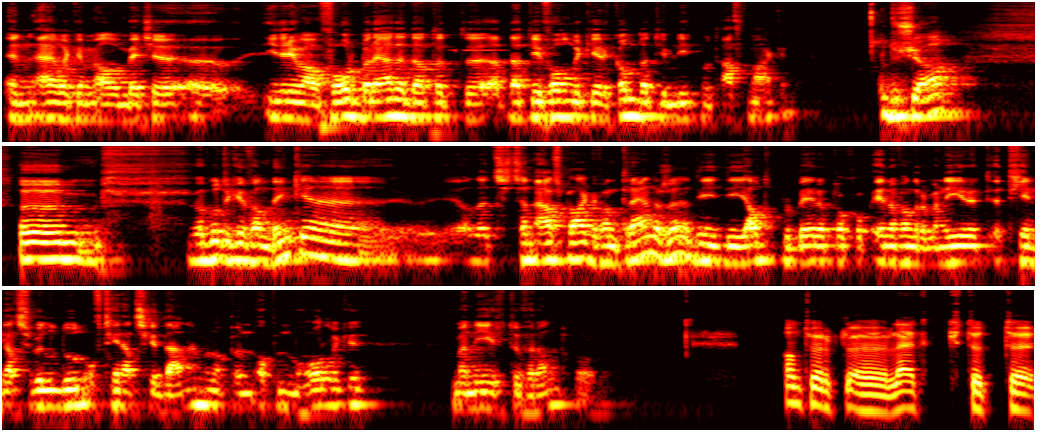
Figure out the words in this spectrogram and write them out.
En eigenlijk hem al een beetje uh, iedereen wou voorbereiden dat, het, uh, dat die volgende keer komt, dat hij hem niet moet afmaken. Dus ja, um, wat moet ik ervan denken? Uh, dat zijn uitspraken van trainers, hè, die, die altijd proberen toch op een of andere manier het, hetgeen dat ze willen doen, of hetgeen dat ze gedaan hebben, op een, op een behoorlijke manier te verantwoorden. Antwerp uh, lijkt het,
